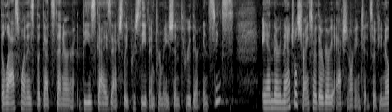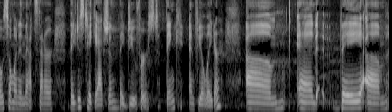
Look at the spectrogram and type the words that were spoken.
The last one is the gut center. These guys actually perceive information through their instincts and their natural strengths are they're very action oriented. So if you know someone in that center, they just take action. They do first, think and feel later. Um, and they, um,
